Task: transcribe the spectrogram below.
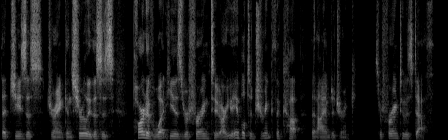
that Jesus drank, and surely this is part of what he is referring to. Are you able to drink the cup that I am to drink? He's referring to his death,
